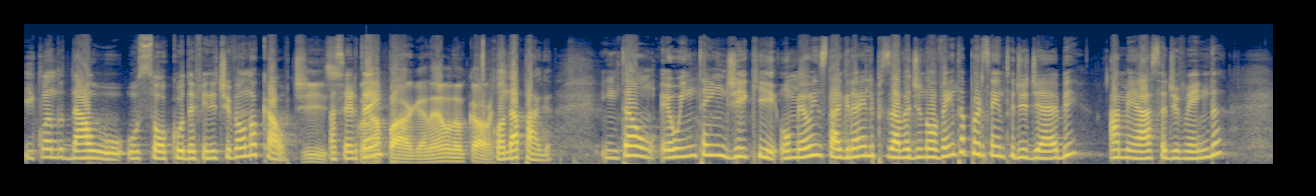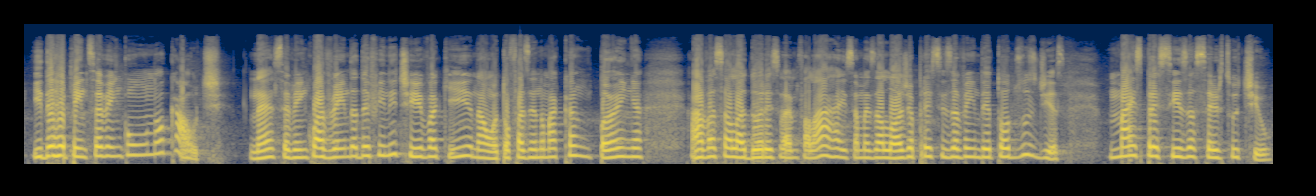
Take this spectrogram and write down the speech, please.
E quando dá o, o soco definitivo é o nocaute. Isso. Acertei? Quando apaga, né? O nocaute. Quando apaga. Então, eu entendi que o meu Instagram ele precisava de 90% de jab, ameaça de venda, e de repente você vem com um nocaute. Né? Você vem com a venda definitiva aqui. Não, eu estou fazendo uma campanha avassaladora. E você vai me falar, ah, Raíssa, mas a loja precisa vender todos os dias. Mas precisa ser sutil.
